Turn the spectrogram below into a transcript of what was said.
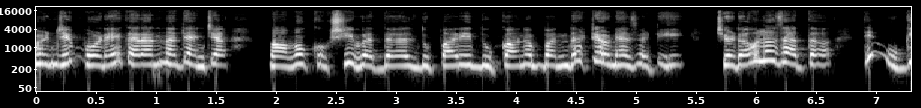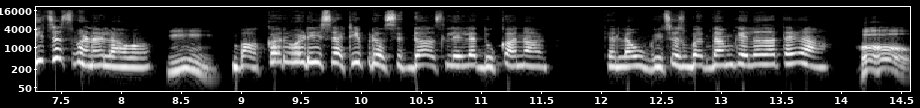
म्हणजे पुणेकरांना त्यांच्या वामकुक्षीबद्दल दुपारी दुकानं बंद ठेवण्यासाठी चिडवलं जातं ते उगीच म्हणायला हवं. बाकरवडीसाठी प्रसिद्ध असलेल्या दुकानात त्याला उगीच बदनाम केलं जात आहे का हो हो.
